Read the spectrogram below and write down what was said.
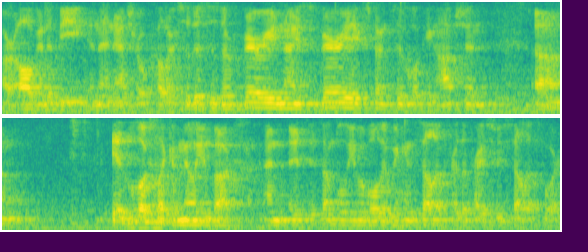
are all going to be in that natural color. So this is a very nice, very expensive looking option. Um, it looks like a million bucks, and it's, it's, unbelievable that we can sell it for the price we sell it for.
